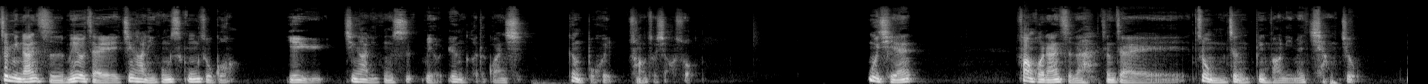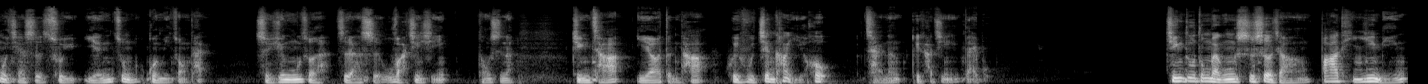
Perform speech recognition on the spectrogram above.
这名男子没有在金阿里公司工作过，也与金阿里公司没有任何的关系，更不会创作小说。目前。放火男子呢，正在重症病房里面抢救，目前是处于严重昏迷状态。审讯工作呢，自然是无法进行。同时呢，警察也要等他恢复健康以后，才能对他进行逮捕。京都动漫公司社长八提英明，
